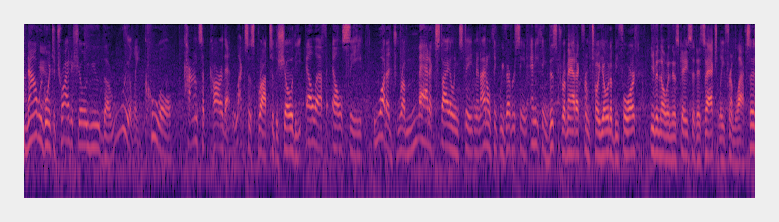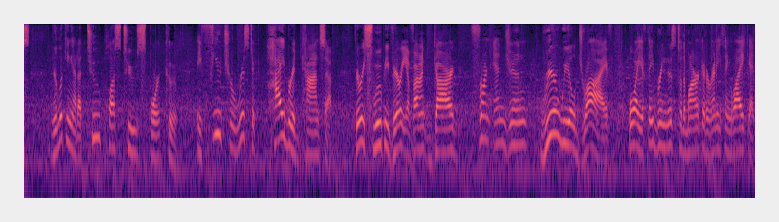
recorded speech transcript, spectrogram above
Now we're going to try to show you the really cool concept car that Lexus brought to the show, the LFLC. What a dramatic styling statement. I don't think we've ever seen anything this dramatic from Toyota before, even though in this case it is actually from Lexus. You're looking at a 2 plus 2 sport coupe, a futuristic hybrid concept. Very swoopy, very avant garde, front engine, rear wheel drive. Boy, if they bring this to the market or anything like it,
